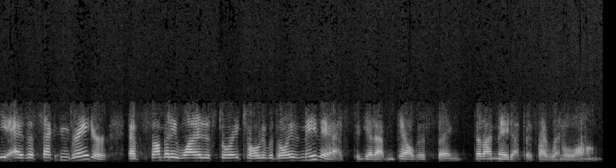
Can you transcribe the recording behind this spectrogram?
as a second grader, if somebody wanted a story told, it was always me they asked to get up and tell this thing that I made up as I went along.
